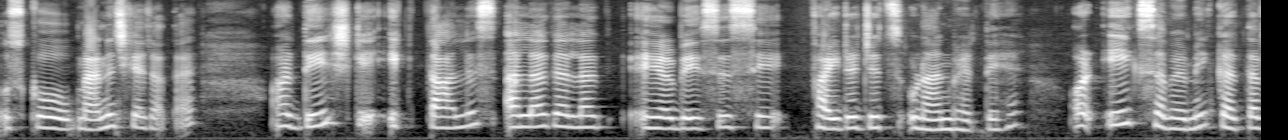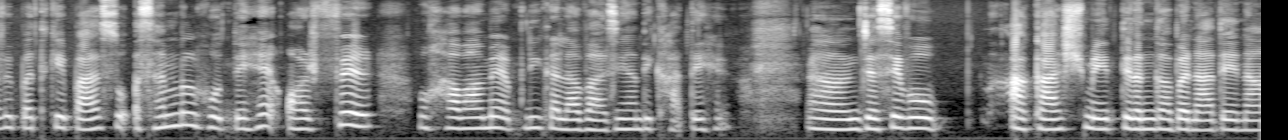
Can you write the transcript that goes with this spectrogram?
उसको मैनेज किया जाता है और देश के 41 अलग अलग एयरबेसेस से फाइटर जेट्स उड़ान भरते हैं और एक समय में कर्तव्य पथ के पास वो असेंबल होते हैं और फिर वो हवा में अपनी कलाबाजियाँ दिखाते हैं। जैसे वो आकाश में तिरंगा बना देना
